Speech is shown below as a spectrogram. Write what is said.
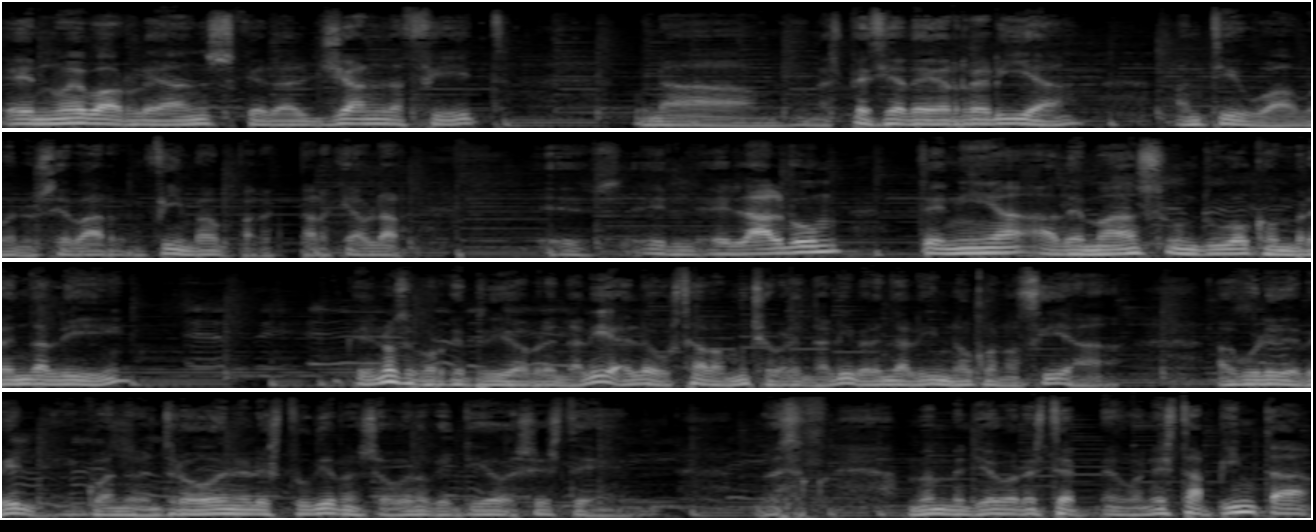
en Nueva Orleans, que era el Jean Lafitte, una, una especie de herrería antigua. Bueno, ese bar, en fin, para, para qué hablar. Es- el, el álbum tenía además un dúo con Brenda Lee, que no sé por qué pidió a Brenda Lee, a él le gustaba mucho Brenda Lee, Brenda Lee no conocía a Willie DeVille y cuando entró en el estudio pensó, bueno, ¿qué tío es este? Me han metido con, este, con esta pinta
